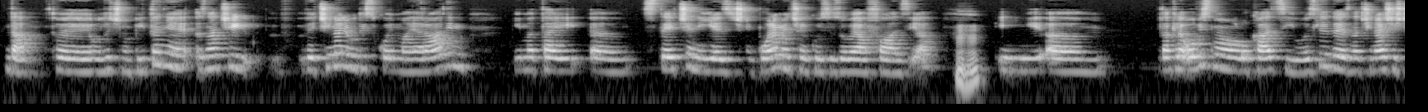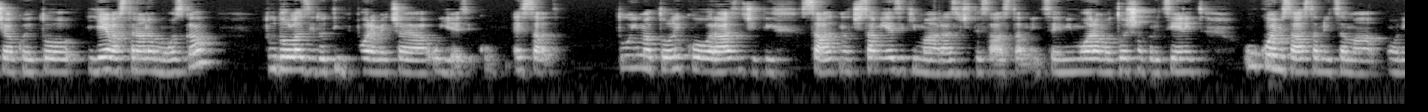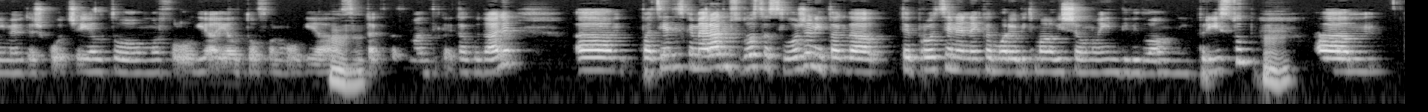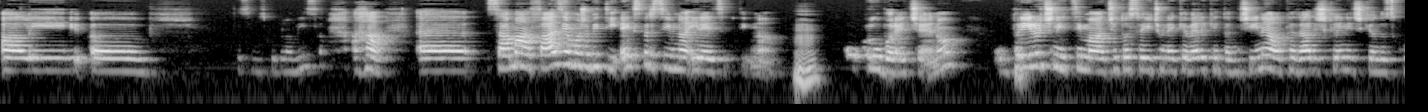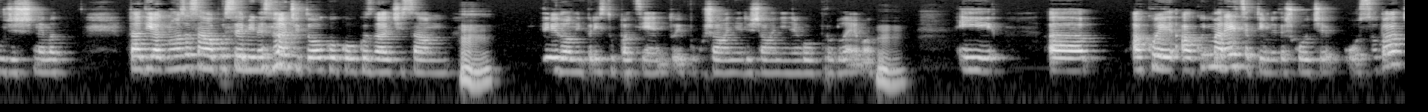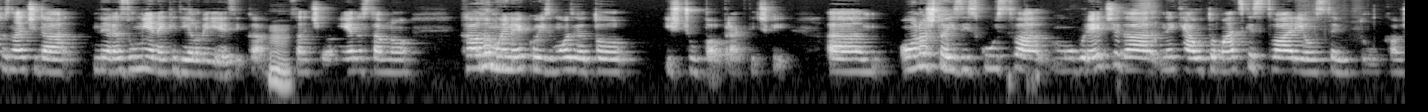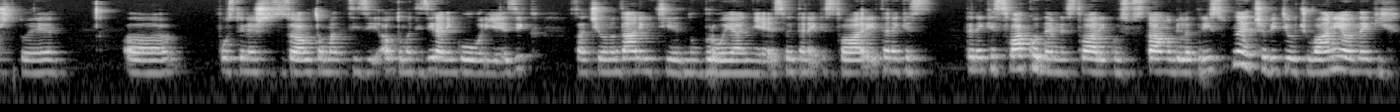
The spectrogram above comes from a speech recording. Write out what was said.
Da, to je odlično pitanje. Znači, većina ljudi s kojima ja radim ima taj e, stečeni jezični poremećaj koji se zove afazija. Mhm. I, em, dakle, ovisno o lokaciji ozljede, znači najčešće ako je to lijeva strana mozga, tu dolazi do tih poremećaja u jeziku. E sad, tu ima toliko različitih, znači sam jezik ima različite sastavnice i mi moramo točno procijeniti u kojim sastavnicama oni imaju teškoće. Je li to morfologija, je li to fonologija, Mhm. sintaksa, semantika i tako dalje. Um, pacijenti s kojima ja radim su dosta složeni, tako da te procjene nekad moraju biti malo više ono individualni pristup. Mhm. Um, ali, uh, sam izgubila. Aha, uh, sama afazija može biti ekspresivna i receptivna, Mhm. grubo rečeno. U priručnicima će to sve ići u neke velike tančine, ali kad radiš klinički onda skužiš nema... Ta dijagnoza sama po sebi ne znači toliko koliko znači sam Mhm. individualni pristup pacijentu i pokušavanje rješavanja njegovog problema. Mhm. I uh, ako, je, ako ima receptivne teškoće osoba, to znači da ne razumije neke dijelove jezika. Mm. Znači on jednostavno, kao da mu je neko iz mozga to iščupao praktički. Um, ono što iz iskustva mogu reći je da neke automatske stvari ostaju tu, kao što je uh, postoji nešto što se zove automatizi- automatizirani govor jezik, znači ono dani u tjednu, brojanje, sve te neke stvari, te neke, te neke svakodnevne stvari koje su stalno bile prisutne će biti očuvanije od nekih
